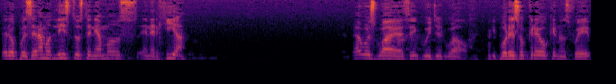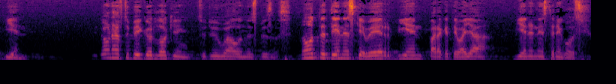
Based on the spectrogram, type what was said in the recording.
Pero pues éramos listos, teníamos energía and that was why I think we did well. y por eso creo que nos fue bien. You don't have to be good looking to do well in this business. No te tienes que ver bien para que te vaya bien en este negocio.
